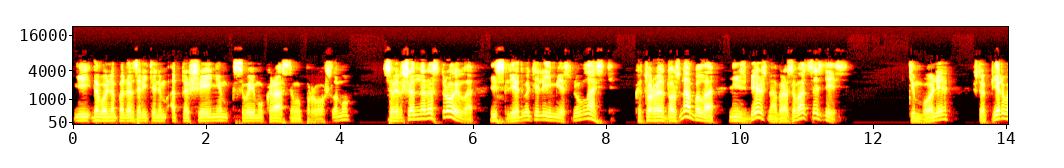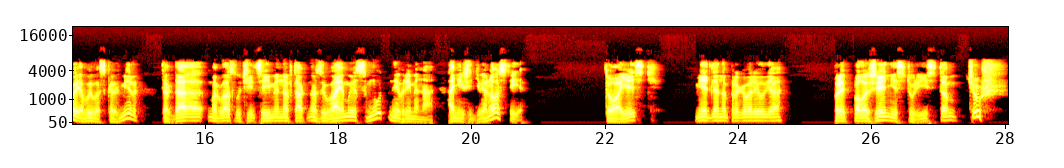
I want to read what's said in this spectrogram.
и довольно подозрительным отношением к своему красному прошлому совершенно расстроила исследователей и местную власть, которая должна была неизбежно образоваться здесь. Тем более, что первая вылазка в мир тогда могла случиться именно в так называемые смутные времена, они же девяностые. — То есть, — медленно проговорил я, — предположение с туристом — чушь,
